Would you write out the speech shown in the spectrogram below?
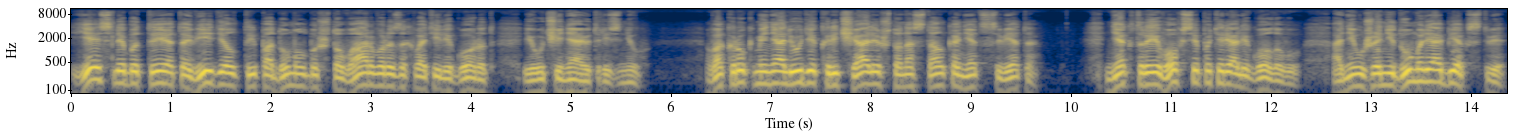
если бы ты это видел, ты подумал бы, что варвары захватили город и учиняют резню. Вокруг меня люди кричали, что настал конец света. Некоторые вовсе потеряли голову. Они уже не думали о бегстве,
